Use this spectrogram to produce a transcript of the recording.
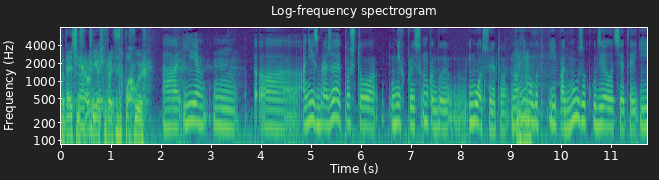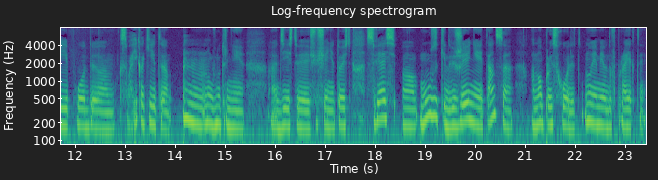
Пытаюсь из хорошей девочки превратиться в плохую. А, и а, они изображают то, что у них происходит, ну, как бы эмоцию эту. Но угу. они могут и под музыку делать это, и под э, свои какие-то ну, внутренние э, действия, ощущения. То есть связь э, музыки, движения и танца, оно происходит. Ну, я имею в виду в проекты.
